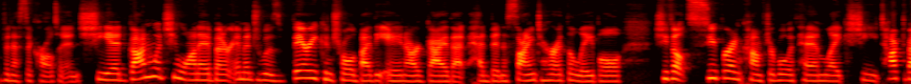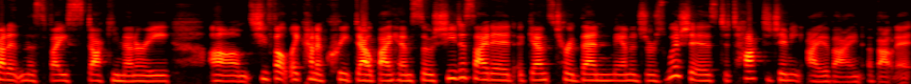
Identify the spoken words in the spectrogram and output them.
Vanessa Carlton. She had gotten what she wanted, but her image was very controlled by the A&R guy that had been assigned to her at the label. She felt super uncomfortable with him. Like she talked about it in this Vice documentary. Um, she felt like kind of creeped out by him. So she decided against her then manager's wishes to talk to Jimmy Iovine about it.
